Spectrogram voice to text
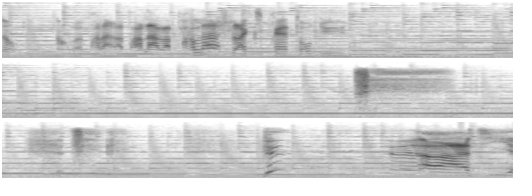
Non, non, va par là, va par là, va par là, je l'ai exprès attendu. Ah, s'il y.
